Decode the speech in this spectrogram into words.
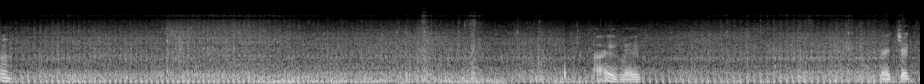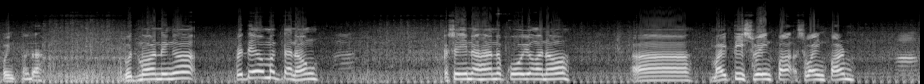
Hmm. Ay, may may checkpoint pala. Good morning nga. Pwede ako magtanong? Kasi hinahanap ko yung ano, ah, Mighty Swine, pa, Swine Farm. Ah,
